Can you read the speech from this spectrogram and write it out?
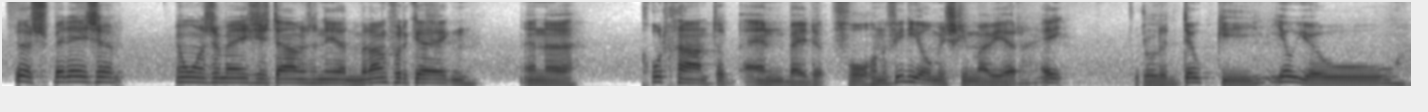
Dus bij deze jongens en meisjes, dames en heren, bedankt voor het kijken. En uh, goed gaan tot en bij de volgende video misschien maar weer. Hey, toedeledokie, yo yo.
